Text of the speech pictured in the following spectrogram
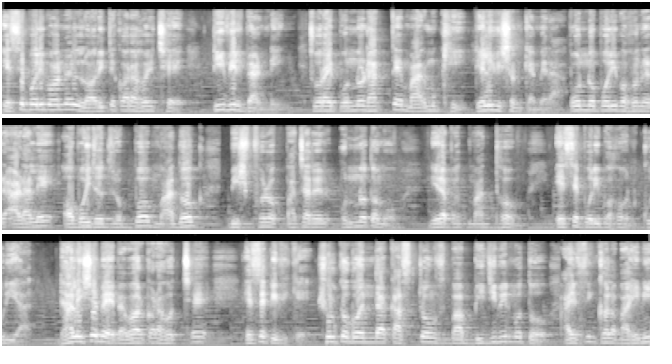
এসে পরিবহনের লরিতে করা হয়েছে টিভির ব্র্যান্ডিং। চোরাই পণ্য ঢাকতে মারমুখী টেলিভিশন ক্যামেরা। পণ্য পরিবহনের আড়ালে অবৈধ দ্রব্য, মাদক, বিস্ফোরক পাচারের অন্যতম নিরাপদ মাধ্যম এসে পরিবহন কুরিয়ার। ঢাল হিসেবে ব্যবহার করা হচ্ছে এসএটিভিকে। শুল্ক, গোয়েন্দা, কাস্টমস বা বিজিবির মতো আইন শৃঙ্খলা বাহিনী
